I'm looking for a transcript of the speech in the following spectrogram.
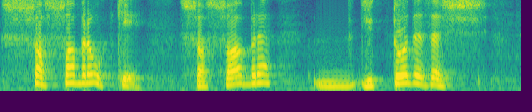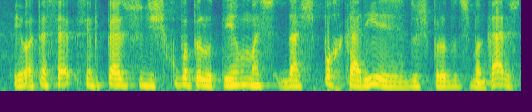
só sobra o quê? Só sobra de todas as eu até sempre peço desculpa pelo termo, mas das porcarias dos produtos bancários,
